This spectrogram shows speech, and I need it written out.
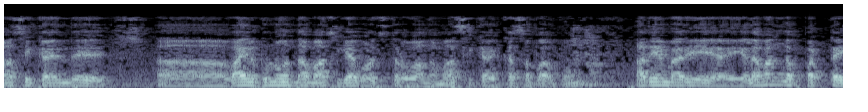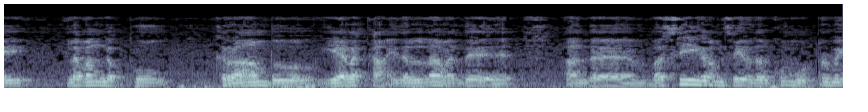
மாசிக்காய் வந்து வாயில் வாயில புண்ணு வந்தா மாசிக்காய் உடைச்சு தருவாங்க. மாசிக்காய் கசப்பா இருக்கும். அதே மாதிரி இலவங்க பட்டை இலவங்க பூ கிராம்பு ஏலக்காய் இதெல்லாம் வந்து அந்த வசீகரம் செய்வதற்கும் ஒற்றுமை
